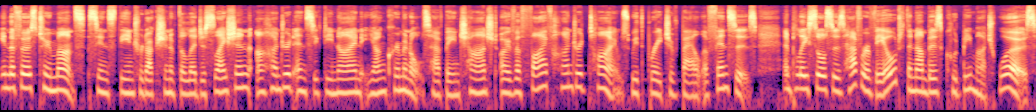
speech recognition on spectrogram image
In the first two months since the introduction of the legislation, 169 young criminals have been charged over 500 times with breach of bail offences, and police sources have revealed the numbers could be much worse,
